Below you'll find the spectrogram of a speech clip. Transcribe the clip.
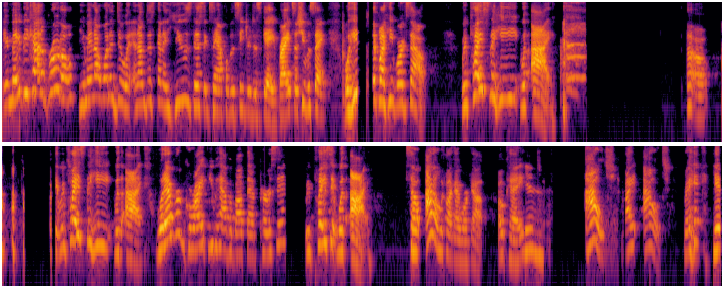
it may be kind of brutal. You may not want to do it. And I'm just going to use this example that Cedra just gave, right? So she would say, well, he looks like he works out. Replace the he with I. Uh-oh. Okay, replace the he with I. Whatever gripe you have about that person, replace it with I. So I don't look like I work out. Okay. Yeah. Ouch, right? Ouch, right? Mm. It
